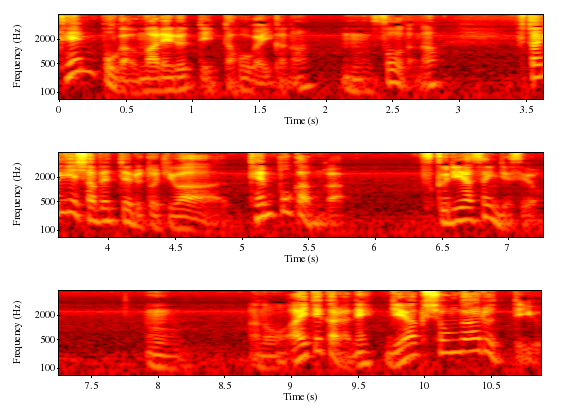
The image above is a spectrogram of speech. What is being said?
テンポが生まれるって言った方がいいかな。うん、そうだな。2人で喋ってる時はテンポ感が作りやすいんですよ。うん。あの相手からねリアクションがあるっていう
